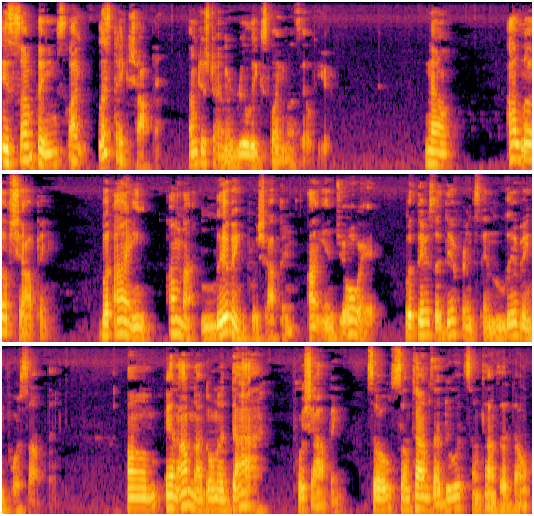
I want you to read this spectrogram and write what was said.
is some things like let's take shopping. I'm just trying to really explain myself here. Now, I love shopping, but I ain't I'm not living for shopping. I enjoy it, but there's a difference in living for something. Um, and I'm not gonna die for shopping. So sometimes I do it, sometimes I don't.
